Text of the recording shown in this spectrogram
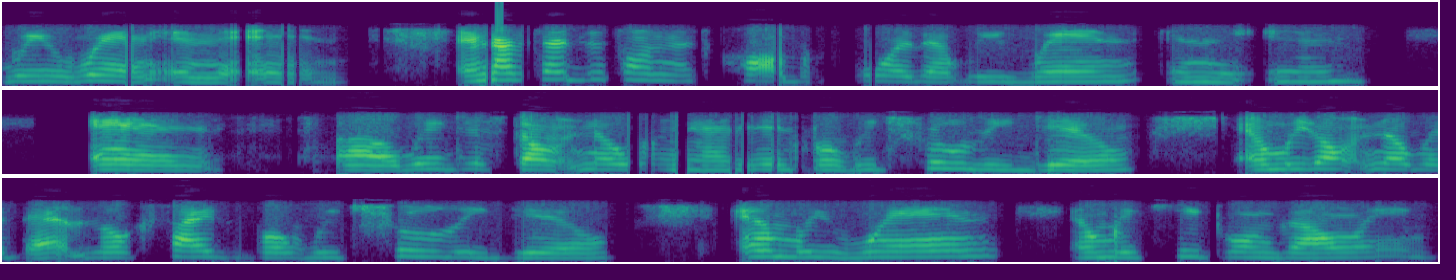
we win in the end. And I've said this on this call before that we win in the end. And uh, we just don't know when that is, but we truly do. And we don't know what that looks like, but we truly do. And we win and we keep on going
